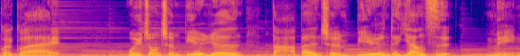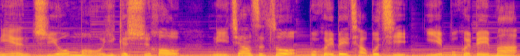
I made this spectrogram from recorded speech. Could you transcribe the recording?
乖乖，伪装成别人，打扮成别人的样子。每年只有某一个时候，你这样子做不会被瞧不起，也不会被骂，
